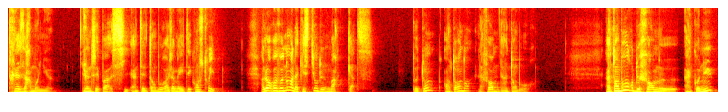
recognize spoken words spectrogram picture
très harmonieux. Je ne sais pas si un tel tambour a jamais été construit. Alors revenons à la question de Mark Katz. Peut-on entendre la forme d'un tambour? Un tambour de forme inconnue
